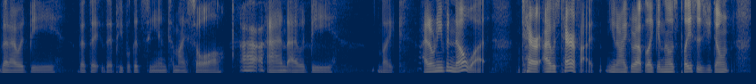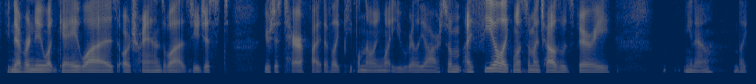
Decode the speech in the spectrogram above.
that i would be that they, that people could see into my soul and i would be like i don't even know what Ter- I was terrified. You know, I grew up like in those places. You don't, you never knew what gay was or trans was. You just, you're just terrified of like people knowing what you really are. So I feel like most of my childhood was very, you know, like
